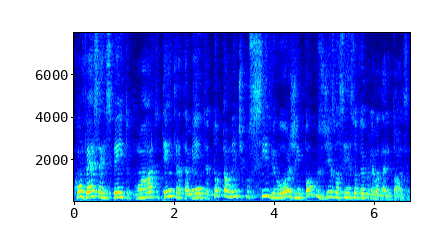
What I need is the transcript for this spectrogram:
converse a respeito. Uma hora tu tem tratamento, é totalmente possível hoje, em poucos dias, você resolver o problema da halitose.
